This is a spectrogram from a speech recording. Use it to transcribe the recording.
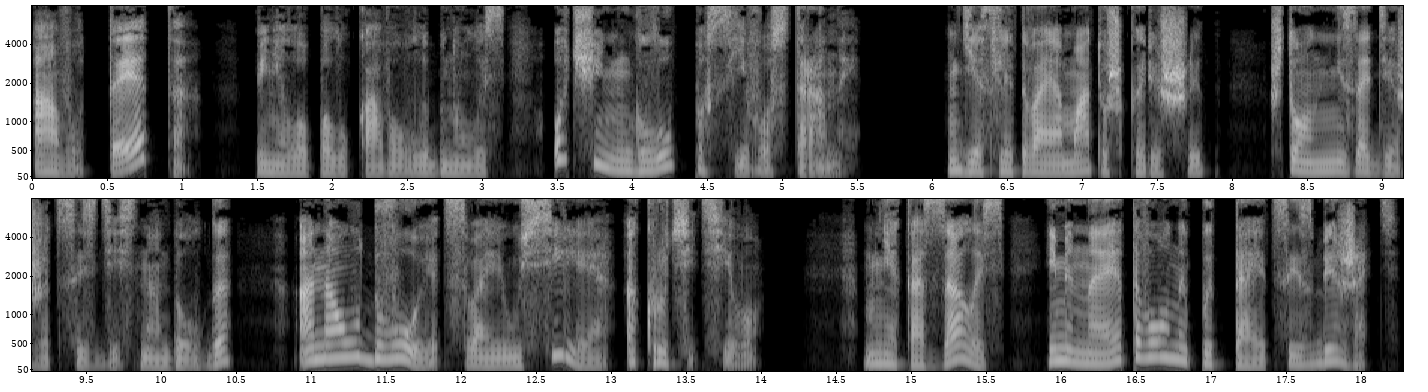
А вот это Пенелопа лукаво улыбнулась. «Очень глупо с его стороны. Если твоя матушка решит, что он не задержится здесь надолго, она удвоит свои усилия окрутить его. Мне казалось, именно этого он и пытается избежать».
